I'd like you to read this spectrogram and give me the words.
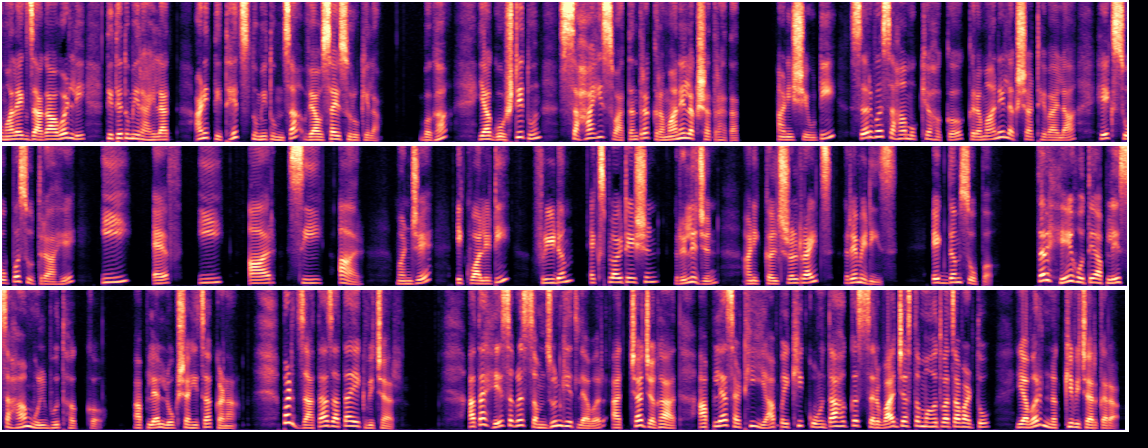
तुम्हाला एक जागा आवडली तिथे तुम्ही राहिलात आणि तिथेच तुम्ही तुमचा व्यवसाय सुरू केला. बघा या गोष्टीतून सहाही स्वातंत्र्य क्रमाने लक्षात राहतात. आणि शेवटी सर्व सहा मुख्य हक्क क्रमाने लक्षात ठेवायला हे एक सोपं सूत्र आहे E F E R C R म्हणजे इक्वालिटी फ्रीडम एक्सप्लॉयटेशन रिलिजन आणि कल्चरल राईट्स रेमेडीज एकदम सोपं. तर हे होते आपले सहा मूलभूत हक्क. आपल्या लोकशाहीचा कणा. पण जाता जाता एक विचार. आता हे सगळं समजून घेतल्यावर आजच्या जगात आपल्यासाठी यापैकी कोणता हक्क सर्वात जास्त महत्त्वाचा वाटतो? यावर नक्की विचार करा.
